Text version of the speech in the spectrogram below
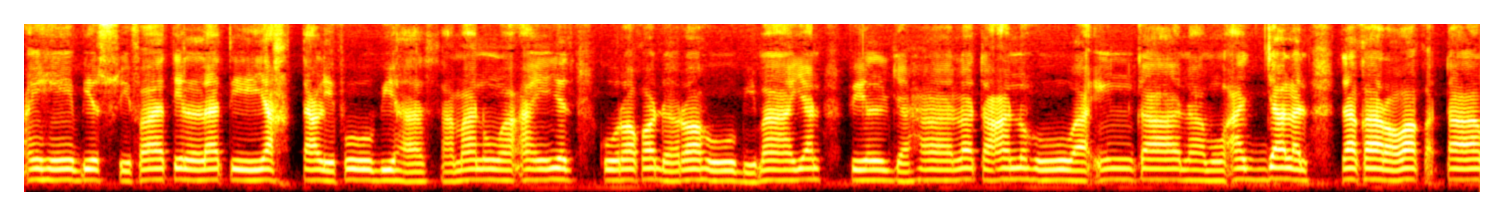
aihi bisifatil lati yakhtalifu biha samanu wa ayyad kura qadrahu bima yan fil jahalata anhu wa in kana muajjalan zakara waqta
